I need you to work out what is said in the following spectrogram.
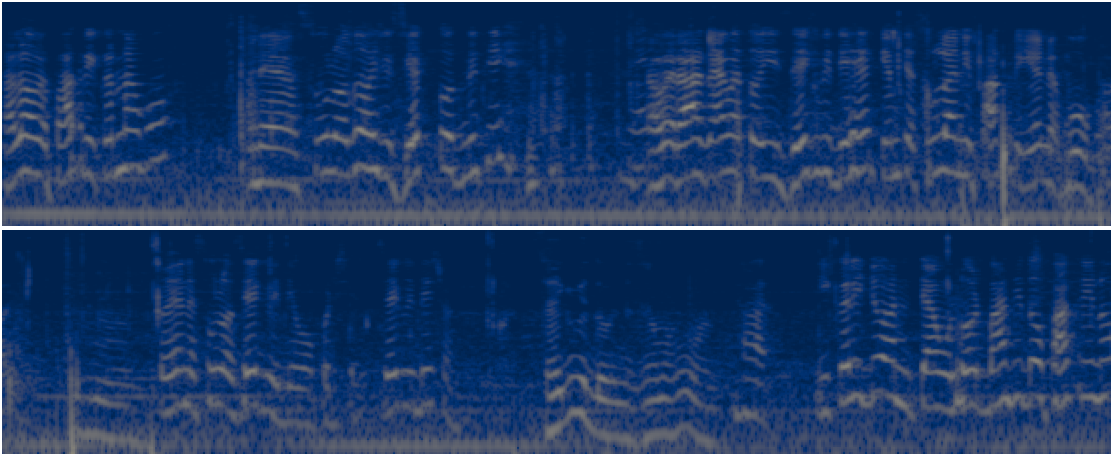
હાલો હવે ભાખરી કરી નાખું. અને સુલો જો હજી જેકતો જ નથી. હવે રાજ આવ્યા તો એ જેગવી દે કેમ કે સુલાની ભાખરી એને બહુ ભાવે. તો એને સુલો જેગવી દેવો પડશે. જેગવી દેશો ને? જગવી દઉં ને જેમાં હું હા એ કરી જો અને ત્યાં હું લોટ બાંધી દઉં ભાખરીનો.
